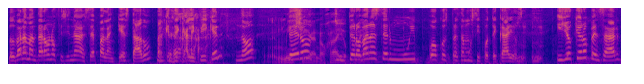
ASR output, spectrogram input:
los van a mandar a una oficina, sepa en qué estado, para que te califiquen, ¿no? pero, pero van a ser muy pocos préstamos hipotecarios. Y yo quiero pensar,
